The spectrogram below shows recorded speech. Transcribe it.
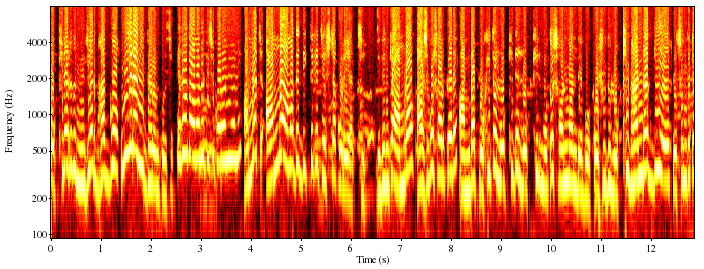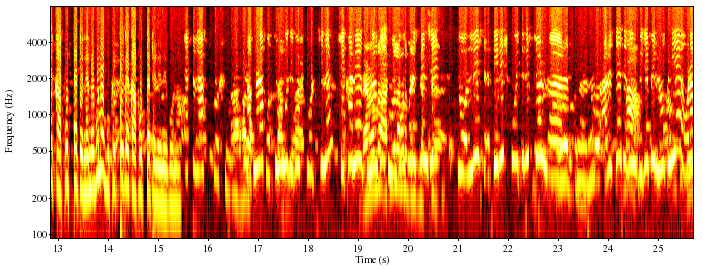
লক্ষ্মীরা তো নিজের ভাগ্য নিজেরা নির্ধারণ করেছে। এখানে তো আমাদের কিছু করণীয় নেই আমরা আমরা আমাদের দিক থেকে চেষ্টা করে যাচ্ছি। যেদিনকে আমরা আসব সরকারে আমরা প্রকৃত লক্ষ্মীদের লক্ষ্মীর মতো সম্মান দেব। ওই শুধু লক্ষ্মী ভান্ডার দিয়ে পেছন থেকে কাপড়টা টেনে নেব না বুকের থেকে কাপড়টা টেনে নেব না। একটা লাস্ট প্রশ্ন। আপনারা পশ্চিমবঙ্গ দিবস করছিলেন সেখানে কুণাল ঘোষ মন্তব্য করেছেন যে চল্লিশ তিরিশ পঁয়ত্রিশ জন আরএসএস এবং বিজেপির লোক নিয়ে ওরা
